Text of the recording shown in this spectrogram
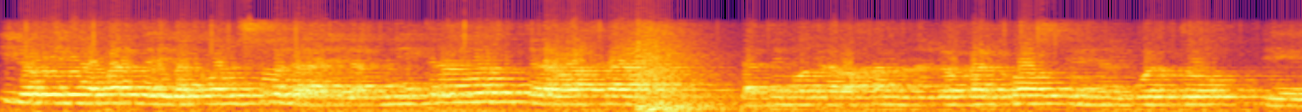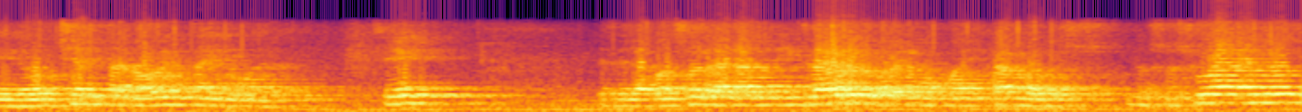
Y lo que es la parte de la consola del administrador, trabaja, la tengo trabajando en el localhost en el puerto 8099. ¿sí? Desde la consola del administrador podemos manejar los, usuarios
